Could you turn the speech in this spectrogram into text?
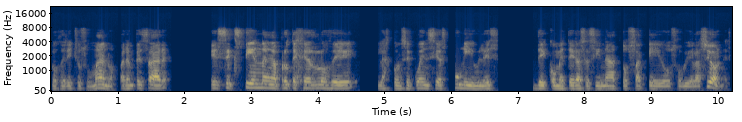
los derechos humanos para empezar, eh, se extiendan a protegerlos de las consecuencias punibles de cometer asesinatos, saqueos o violaciones.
